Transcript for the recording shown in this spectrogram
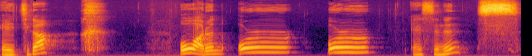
H가 H. OR은 or, or. S는 S.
